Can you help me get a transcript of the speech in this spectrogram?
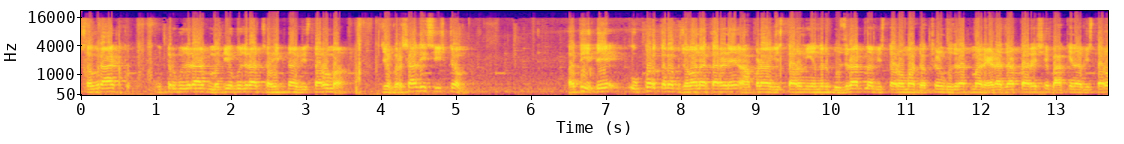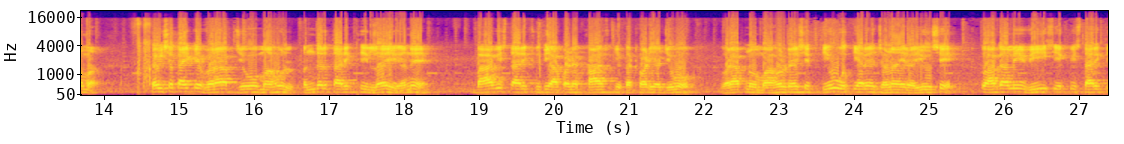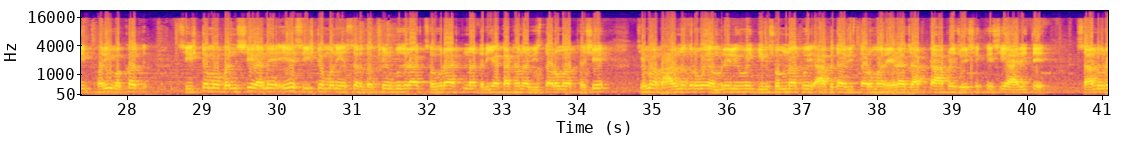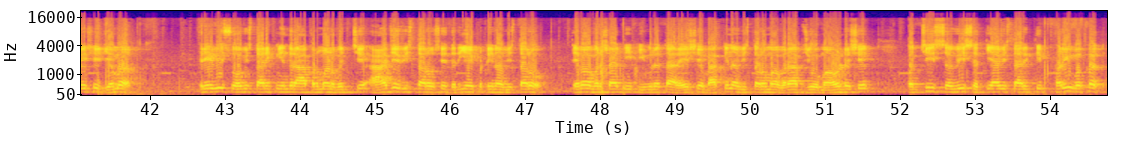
સૌરાષ્ટ્ર, ઉત્તર ગુજરાત, મધ્ય ગુજરાત સહિતના વિસ્તારોમાં જે વરસાદી સિસ્ટમ હતી તે ઉપર તરફ જવાના કારણે આપણા વિસ્તારોની અંદર ગુજરાતના વિસ્તારોમાં, દક્ષિણ ગુજરાતમાં રેડા ઝાપટા રહેશે. બાકીના વિસ્તારોમાં કહી શકાય કે વરાપ જેવો માહોલ પંદર તારીખથી લઈ અને બાવીસ તારીખ સુધી આપણને ખાસ એક અઠવાડિયા જેવો વરાપનો માહોલ રહેશે તેવું અત્યારે જણાઈ રહ્યું છે. તો આગામી વીસ એકવીસ તારીખથી ફરી વખત સિસ્ટમો બનશે અને એ સિસ્ટમોની અસર દક્ષિણ ગુજરાત, સૌરાષ્ટ્રના દરિયાકાંઠાના વિસ્તારોમાં થશે. જેમાં ભાવનગર હોય, અમરેલી હોય, ગીર સોમનાથ હોય, આ બધા વિસ્તારોમાં રેડા ઝાપટા આપણે જોઈ શકીએ છીએ. આ રીતે ચાલુ રહેશે. જેમાં ત્રેવીસ, ચોવીસ તારીખની અંદર આ પ્રમાણ વચ્ચે આ જે વિસ્તારો છે દરિયાઈ પટ્ટીના વિસ્તારો, તેમાં વરસાદની તીવ્રતા રહેશે. બાકીના વિસ્તારોમાં વરાપ જેવો માહોલ રહેશે. પચીસ, છવ્વીસ, સત્યાવીસ તારીખથી ફરી વખત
